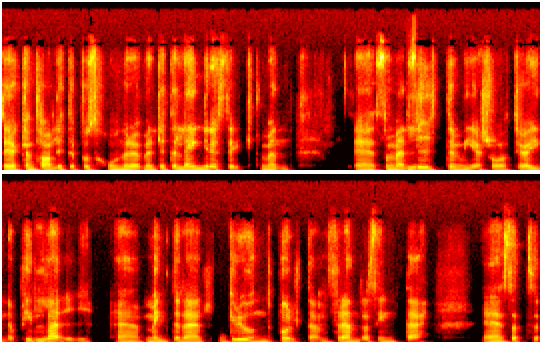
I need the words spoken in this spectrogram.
där jag kan ta lite positioner över lite längre sikt men eh, som är lite mer så att jag är inne och pillar i. Eh, men den där grundbulten förändras inte. Eh, så att eh,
